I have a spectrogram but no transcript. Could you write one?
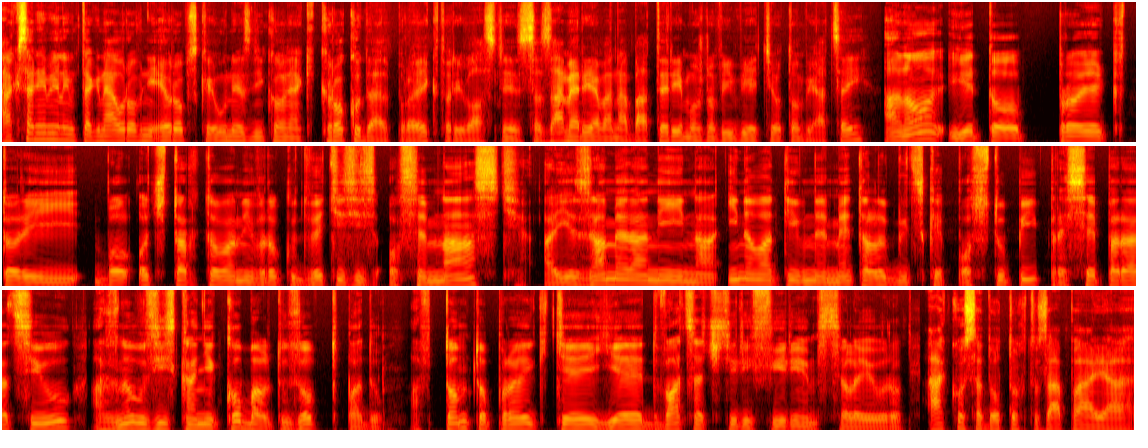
Ak sa nemýlim, tak na úrovni Európskej únie vznikol nejaký krokodil projekt, ktorý vlastne sa zameriava na batérie. Možno vy viete o tom viacej? Áno, je to projekt, ktorý bol odštartovaný v roku 2018 a je zameraný na inovatívne metalurgické postupy pre separáciu a znovu získanie kobaltu z odpadu. A v tomto projekte je 24 firiem z celej Európy. Ako sa do tohto zapája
